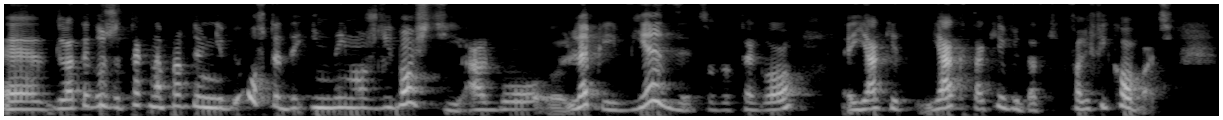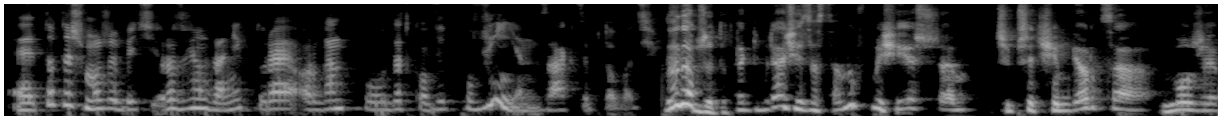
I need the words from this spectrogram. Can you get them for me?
E, dlatego że tak naprawdę nie było wtedy innej możliwości albo lepiej wiedzy co do tego, jakie, jak takie wydatki kwalifikować. E, to też może być rozwiązanie, które organ podatkowy powinien zaakceptować. No dobrze, to w takim razie zastanówmy się jeszcze, czy przedsiębiorca może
